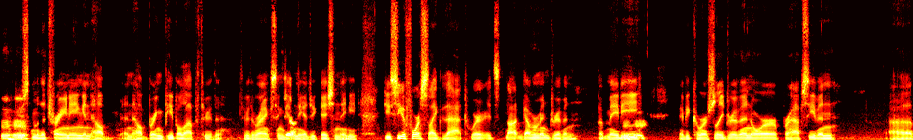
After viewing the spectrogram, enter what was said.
mm-hmm. do some of the training and help and help bring people up through the through the ranks and get them the education they need. Do you see a force like that where it's not government driven, but maybe mm-hmm. maybe commercially driven, or perhaps even uh,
